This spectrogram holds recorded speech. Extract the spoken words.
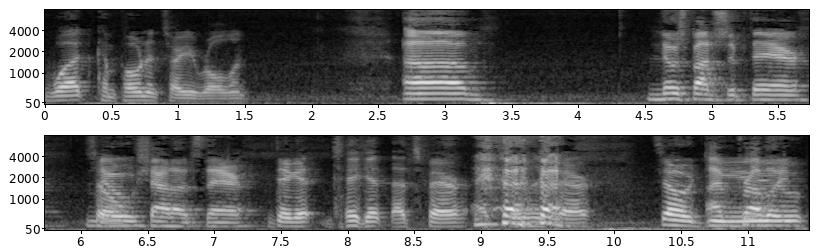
what components are you rolling? Um, no sponsorship there. So, no shout outs there. Dig it, dig it. That's fair. Absolutely fair. So do I'm you probably,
